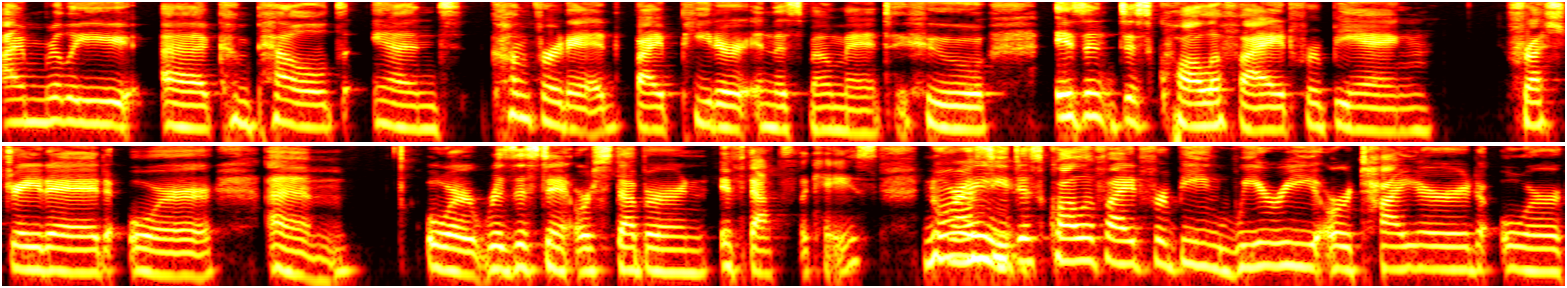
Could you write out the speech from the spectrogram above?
I'm really uh, compelled and comforted by Peter in this moment, who isn't disqualified for being frustrated or um, or resistant or stubborn if that's the case nor is he disqualified for being weary or tired or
